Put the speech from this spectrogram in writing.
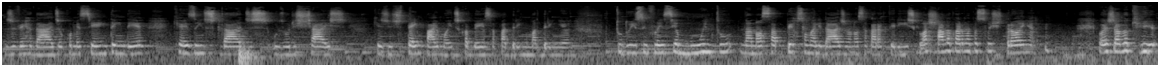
de verdade. Eu comecei a entender que as entidades, os orixás que a gente tem, pai, mãe de cabeça, padrinho, madrinha, tudo isso influencia muito na nossa personalidade, na nossa característica. Eu achava que eu era uma pessoa estranha. Eu achava que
